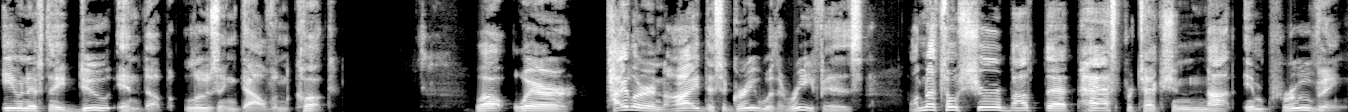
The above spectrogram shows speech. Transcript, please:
even if they do end up losing Dalvin Cook. Well, where Tyler and I disagree with Arif is I'm not so sure about that pass protection not improving.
